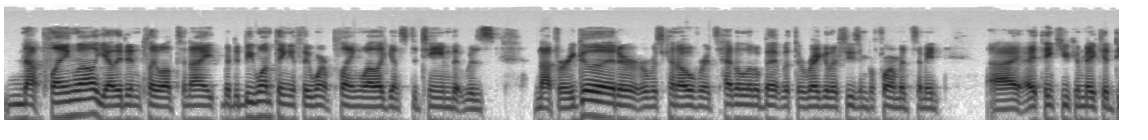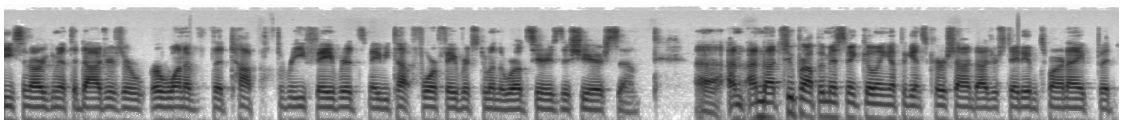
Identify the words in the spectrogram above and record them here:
not playing well. Yeah, they didn't play well tonight, but it'd be one thing if they weren't playing well against a team that was not very good or, or was kind of over its head a little bit with their regular season performance. I mean, I think you can make a decent argument the Dodgers are, are one of the top three favorites, maybe top four favorites to win the World Series this year. So uh, I'm, I'm not super optimistic going up against Kershaw in Dodger Stadium tomorrow night, but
